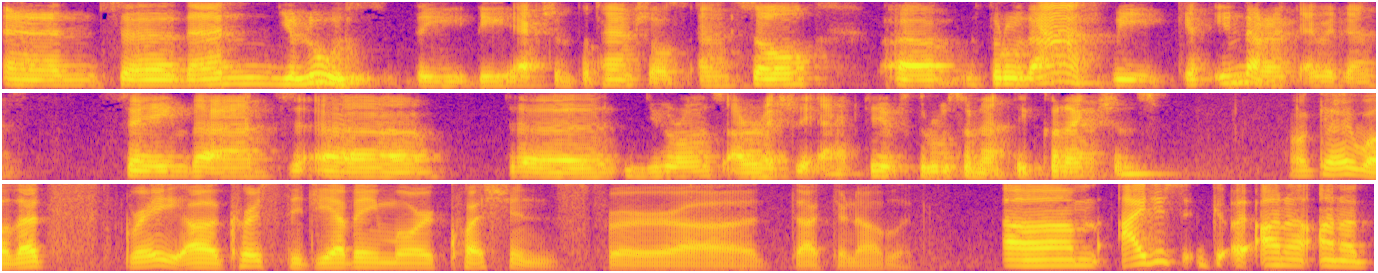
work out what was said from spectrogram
and uh, then you lose the, the action potentials. And so uh, through that, we get indirect evidence saying that uh, the neurons are actually active through synaptic connections. Okay, well, that's great. Uh, Chris, did you have any more questions for uh, Dr. Knoblich? Um, I just on a on a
